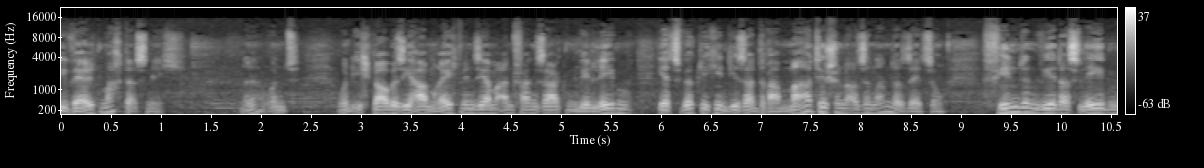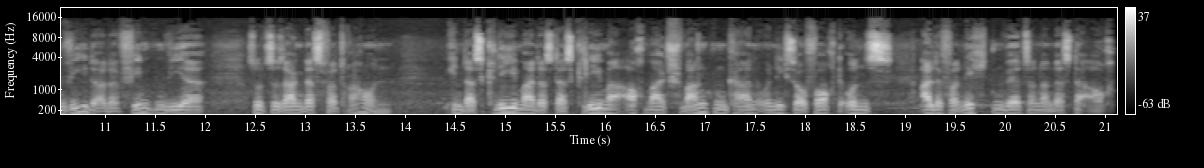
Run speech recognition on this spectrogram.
Die Welt macht das nicht. Ne? Und, und ich glaube, Sie haben recht, wenn Sie am Anfang sagten, wir leben jetzt wirklich in dieser dramatischen Auseinandersetzung. Finden wir das Leben wieder oder finden wir sozusagen das Vertrauen in das Klima, dass das Klima auch mal schwanken kann und nicht sofort uns alle vernichten wird, sondern dass da auch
